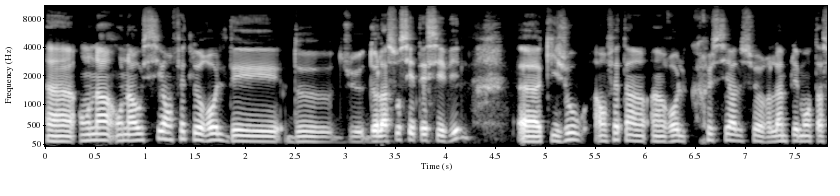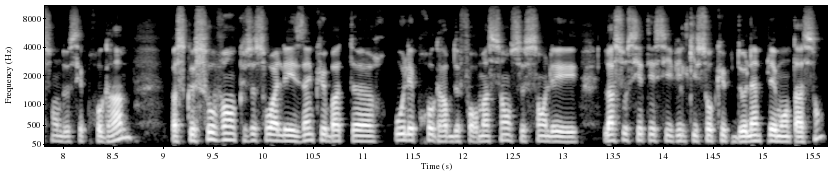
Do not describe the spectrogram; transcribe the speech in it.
on, a, on a aussi en fait le rôle des, de, de la société civile qui joue en fait un, un rôle crucial sur l'implémentation de ces programmes parce que souvent que ce soit les incubateurs ou les programmes de formation, ce sont les, la société civile qui s'occupe de l'implémentation,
